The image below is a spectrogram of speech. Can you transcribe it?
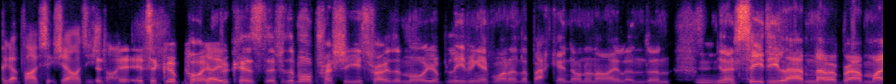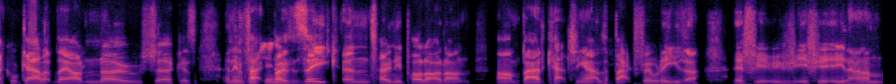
pick up five six yards each time. it- it's a good point So- because if the more pressure you throw, the more you're leaving everyone at the back end on an island. And Mm. you know, CeeDee Lamb, Noah Brown, Michael Gallup, they are no shirkers. And in fact, Absolutely not. both Zeke and Tony Pollard aren't aren't bad catching out of the backfield either. If you if, you- if you you know, um,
